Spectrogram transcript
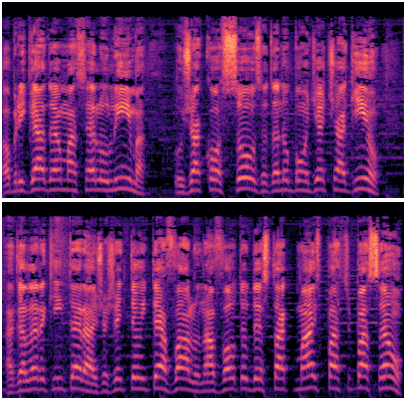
Obrigado ao Marcelo Lima. O Jacó Souza dando bom dia, Tiaguinho. A galera que interage. A gente tem um intervalo. Na volta eu destaco mais participação.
